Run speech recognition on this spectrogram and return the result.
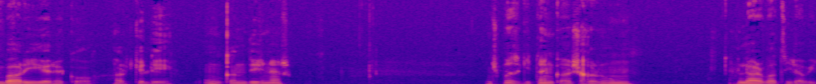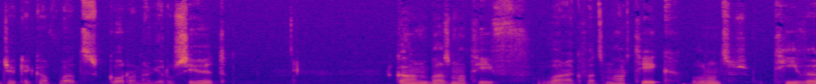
Բարի երեկո, հարգելի ունկնդիրներ։ Ինչպես գիտենք, աշխարհում լարված իրավիճակ է կապված կորոնավիրուսի հետ։ Կան բազմաթիվ վարակված մարդիկ, որոնց թիվը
